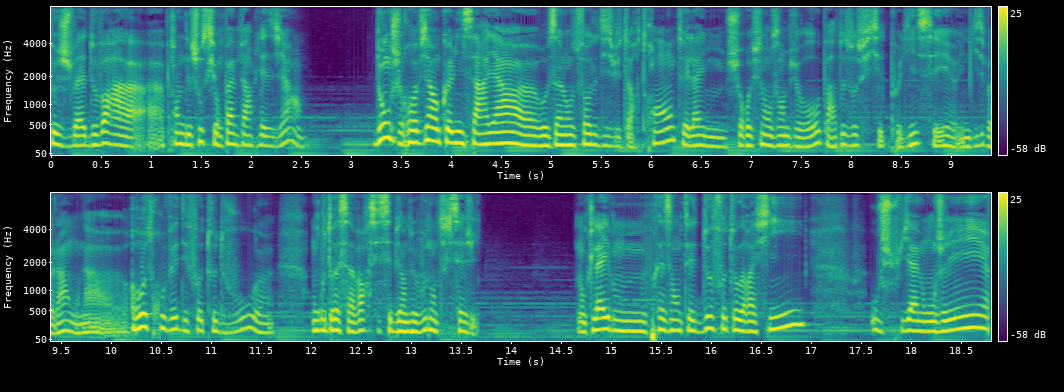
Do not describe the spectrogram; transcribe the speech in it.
que je vais devoir apprendre des choses qui vont pas me faire plaisir. Donc je reviens au commissariat euh, aux alentours de 18h30 et là je suis reçue dans un bureau par deux officiers de police et ils me disent voilà on a retrouvé des photos de vous, on voudrait savoir si c'est bien de vous dont il s'agit. Donc là ils vont me présenter deux photographies où je suis allongée,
